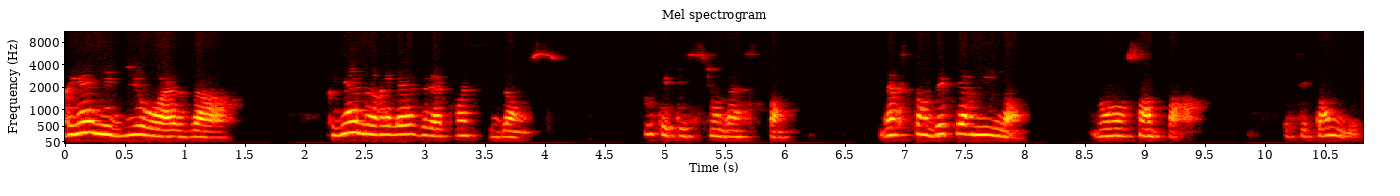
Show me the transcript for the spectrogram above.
Rien n'est dû au hasard. Rien ne relève de la coïncidence. Tout est question d'instant. D'instant déterminant dont on s'empare. Et c'est tant mieux.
